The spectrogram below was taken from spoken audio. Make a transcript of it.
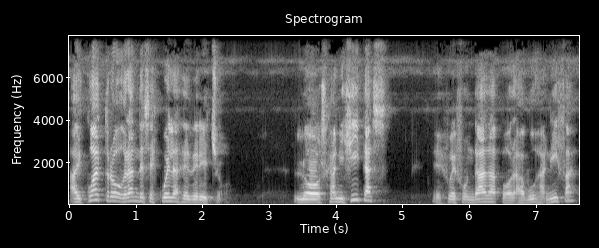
hay cuatro grandes escuelas de derecho. Los hanifitas, eh, fue fundada por Abu Hanifa,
